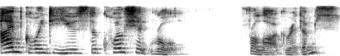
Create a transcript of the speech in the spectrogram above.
I'm going to use the quotient rule for logarithms.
